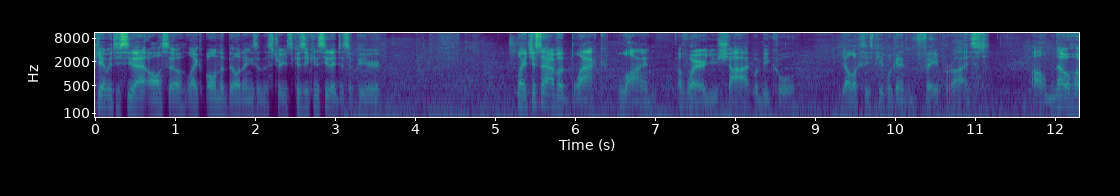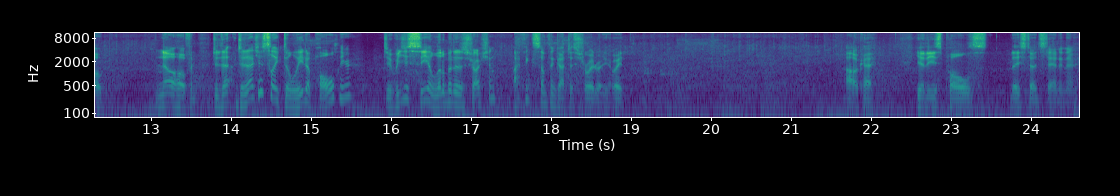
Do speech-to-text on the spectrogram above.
can't wait to see that also, like on the buildings and the streets, because you can see they disappear. Like just to have a black line of where you shot would be cool. Yeah, look at these people getting vaporized. Oh, no hope. No hope. Did that did that just like delete a pole here? Did we just see a little bit of destruction? I think something got destroyed right here. Wait. Oh, okay. Yeah, these poles, they stood standing there.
